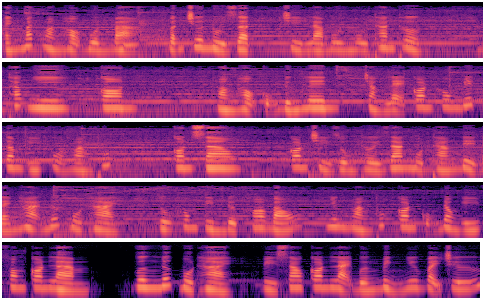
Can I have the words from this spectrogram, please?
Ánh mắt Hoàng hậu buồn bã, vẫn chưa nổi giận, chỉ là bùi mùi than thở. Thác Nhi, con. Hoàng hậu cũng đứng lên, Chẳng lẽ con không biết tâm ý của Hoàng Thúc? Con sao? Con chỉ dùng thời gian một tháng để đánh hạ nước bột hải. Dù không tìm được kho báu, nhưng Hoàng Thúc con cũng đồng ý phong con làm. Vương nước bột hải, vì sao con lại bướng bỉnh như vậy chứ?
